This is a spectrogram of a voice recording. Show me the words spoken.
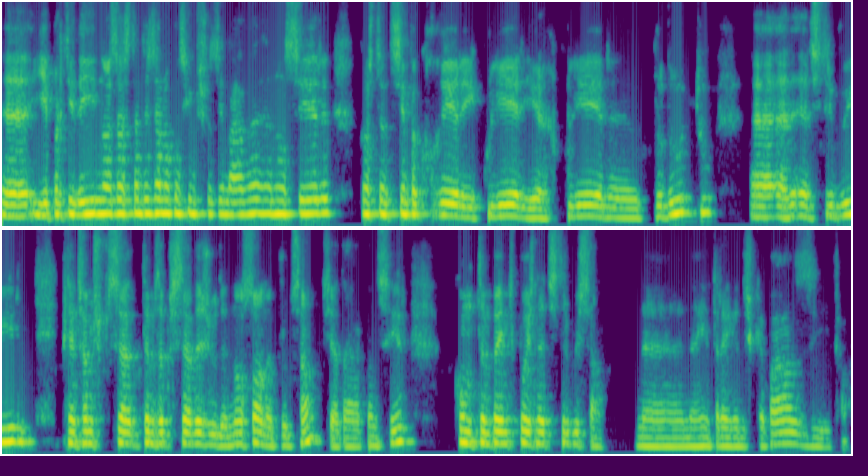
uh, e a partir daí nós às tantas já não conseguimos fazer nada a não ser constante sempre a correr e colher e a recolher uh, produto, uh, a, a, distribuir. Portanto, vamos precisar, estamos a precisar de ajuda não só na produção, que já está a acontecer, como também depois na distribuição, na, na entrega dos cabazes e tal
